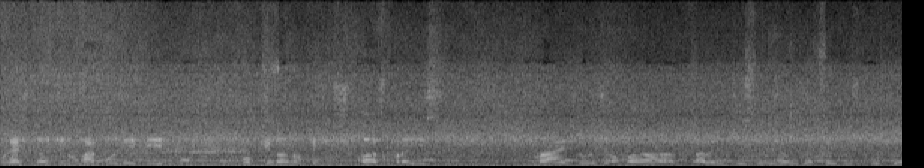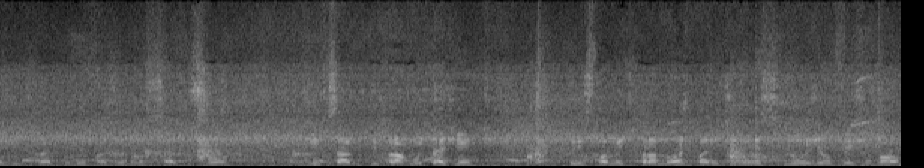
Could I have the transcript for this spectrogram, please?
O restante não vai poder vir, porque nós não temos espaço para isso. Mas hoje é uma, além disso, hoje é um dia feliz porque a gente vai poder fazer o nosso set de som. A gente sabe que para muita gente, principalmente para nós parentinenses, hoje é um festival.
